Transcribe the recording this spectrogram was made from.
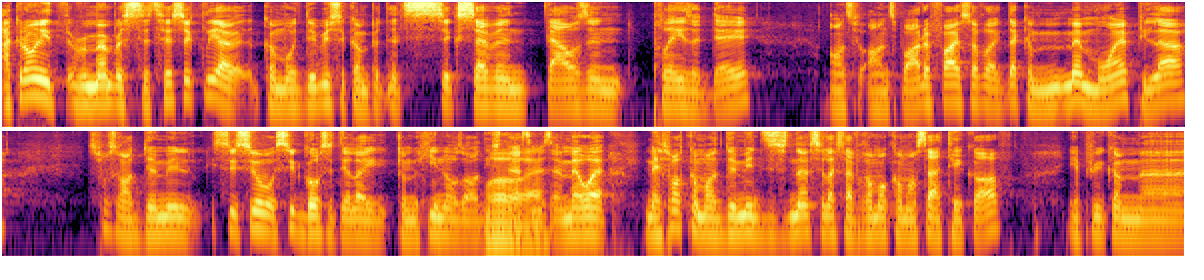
I can only remember statistically, I- comme au début, c'est comme peut-être 6, 7,000 plays a day on, on Spotify, stuff like that, comme même moins. Puis là, je pense qu'en 2000, si, si, si Ghost était là, comme he knows all these Ouais, stats, ouais. mais- ouais, mais je pense que comme en 2019, c'est là que ça a vraiment commencé à take off. Et puis comme, euh,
